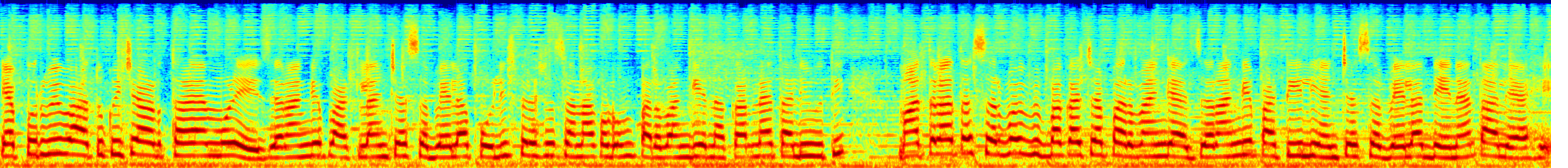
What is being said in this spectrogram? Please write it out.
यापूर्वी वाहतुकीच्या अडथळ्यामुळे जरांगे पाटलांच्या सभेला पोलीस प्रशासनाकडून परवानगी नकारण्यात आली होती. मात्र आता सर्व विभागाच्या परवानग्या जरांगे पाटील यांच्या सभेला देण्यात आल्या आहे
